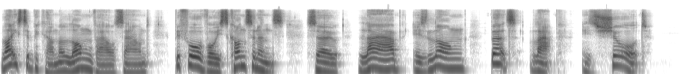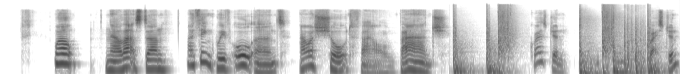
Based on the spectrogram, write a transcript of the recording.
likes to become a long vowel sound before voiced consonants, so lab is long, but lap is short. Well, now that's done, I think we've all earned our short vowel badge. Question. Question.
